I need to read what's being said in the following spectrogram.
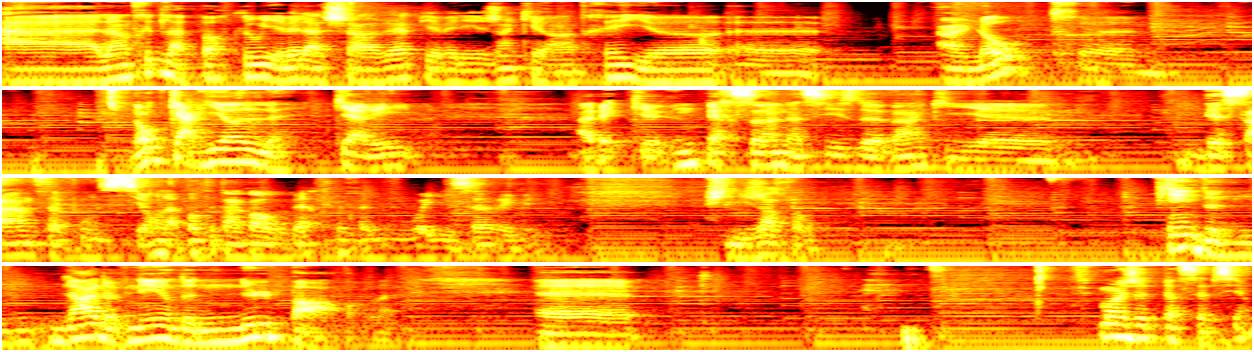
à l'entrée de la porte, là où il y avait la charrette, puis il y avait les gens qui rentraient, il y a euh, un autre, euh, une autre carriole qui arrive avec une personne assise devant qui euh, descend de sa position. La porte est encore ouverte, là, fait que vous voyez ça arriver. Puis les gens sont vient de l'air de venir de nulle part. Euh, Faites-moi un jet de perception.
